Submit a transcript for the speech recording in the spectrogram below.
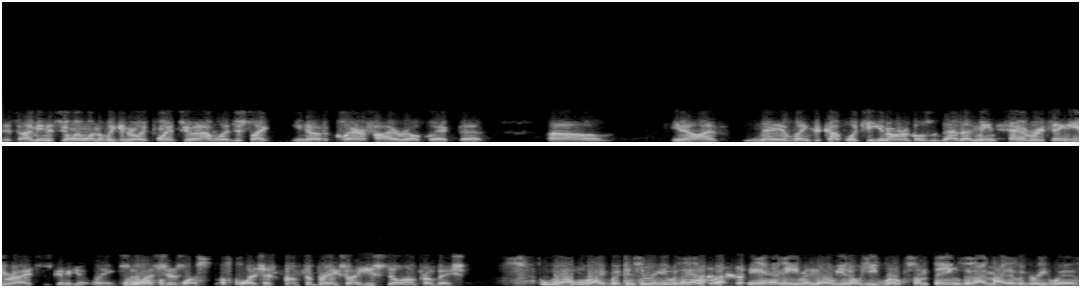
it's, I mean, it's the only one that we can really point to. And I would just like, you know, to clarify real quick that, um, you know, I may have linked a couple of Keegan articles, but that doesn't mean everything he writes is going to get linked. So well, let's of just, course, of course. let's just pump the brakes on. He's still on probation. Well, right, but considering it was an outright ban, even though you know he wrote some things that I might have agreed with,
